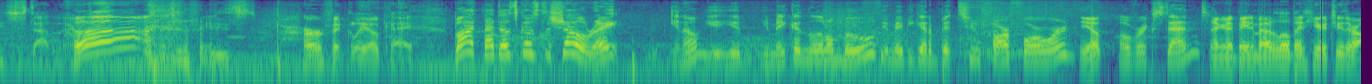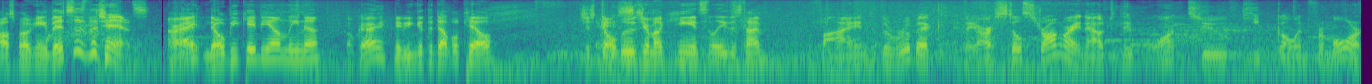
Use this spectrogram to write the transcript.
He's just out of there. He's perfectly okay. But that does goes to show, right? You know, you, you you make a little move, you maybe get a bit too far forward, yep. overextend. They're gonna bait him out a little bit here too. They're all smoking. This is the chance. All right. Okay. No BKB on Lina. Okay. Maybe you can get the double kill. Just don't lose your Monkey King instantly this time. Find the Rubik. They are still strong right now. Do they want to keep going for more?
